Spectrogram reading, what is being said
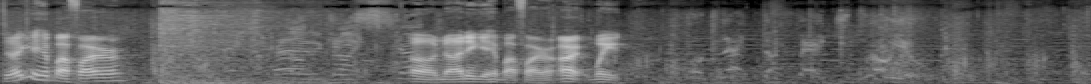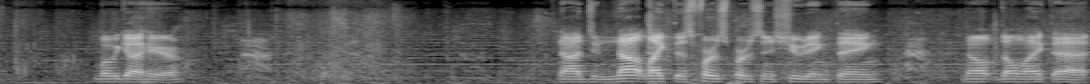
Did I get hit by fire? Oh, no, I didn't get hit by fire. Alright, wait. What we got here? No, I do not like this first person shooting thing. Nope, don't like that.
